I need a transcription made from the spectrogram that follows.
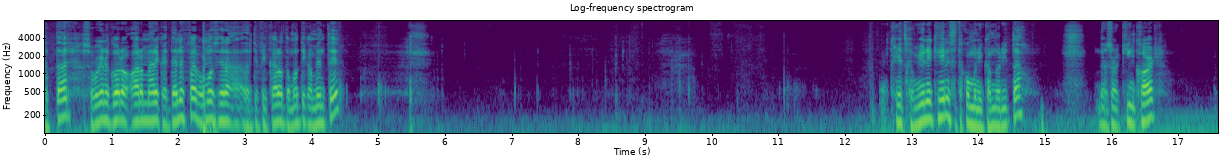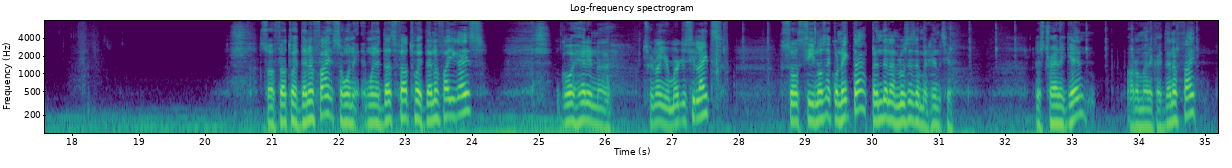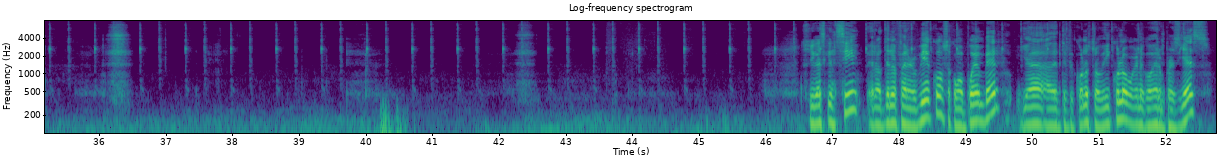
Aceptar. So we're going to go to automatic identify. Vamos a ir a identificar automáticamente. Okay, it's communicating. Se está comunicando ahorita. There's our king card. So it failed to identify. So when it, when it does fail to identify, you guys, go ahead and uh, turn on your emergency lights. So, si no se conecta, prende las luces de emergencia. Let's try it again. Automatic identify. So you guys can see, it identified our vehicle. So como pueden ver, ya identificó nuestro vehículo. We're going to go ahead and press yes.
